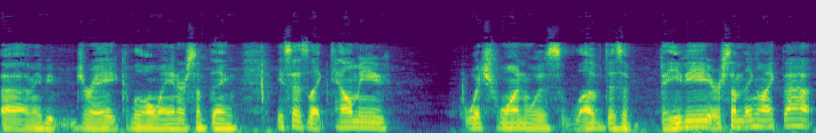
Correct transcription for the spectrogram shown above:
uh, maybe Drake, Lil Wayne, or something. He says like, "Tell me which one was loved as a baby" or something like that.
